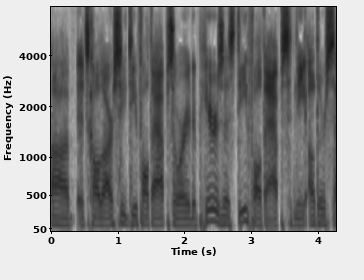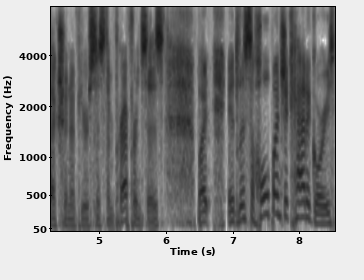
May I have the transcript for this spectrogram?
Uh, it's called RC Default Apps, or it appears as default apps in the other section of your system preferences. But it lists a whole bunch of categories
